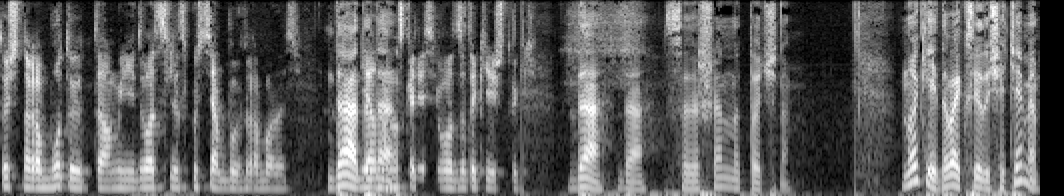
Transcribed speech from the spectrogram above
точно работают там и 20 лет спустя будут работать. Да, Я да, да. думаю, скорее всего, вот за такие штуки. Да, да, совершенно точно. Ну окей, давай к следующей теме.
